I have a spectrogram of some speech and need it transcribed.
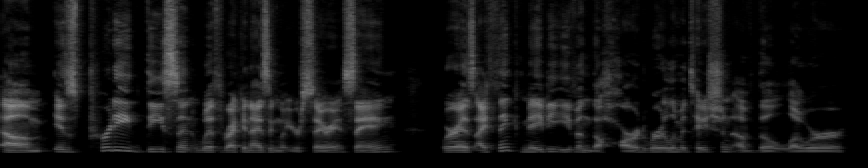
um, is pretty decent with recognizing what you're say- saying. Whereas I think maybe even the hardware limitation of the lower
